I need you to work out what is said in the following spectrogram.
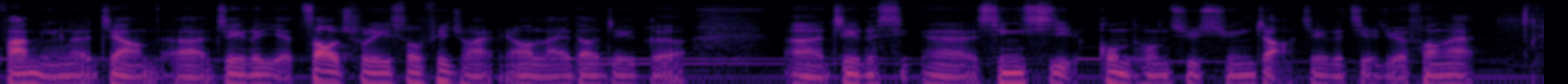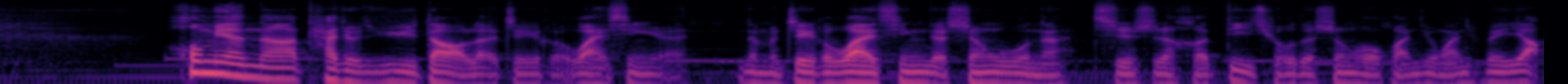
发明了这样的呃，这个也造出了一艘飞船，然后来到这个呃这个星呃星系，共同去寻找这个解决方案。后面呢，他就遇到了这个外星人。那么这个外星的生物呢，其实和地球的生活环境完全不一样。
